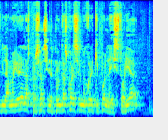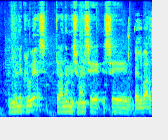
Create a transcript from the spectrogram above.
la mayoría de las personas, si les preguntas cuál es el mejor equipo en la historia a nivel de clubes, te van a mencionar ese. ese el Barça,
